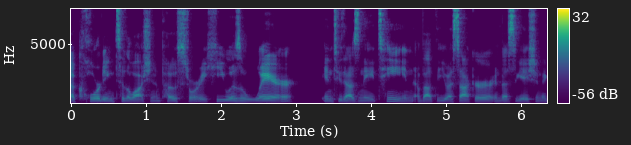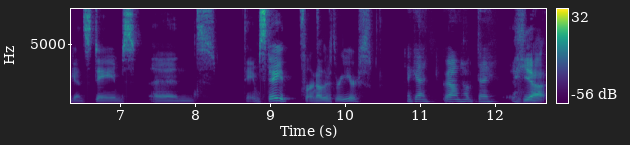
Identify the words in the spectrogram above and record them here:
according to the Washington Post story, he was aware in 2018 about the U.S. soccer investigation against Dames, and Dames stayed for another three years. Again, Groundhog Day. Yeah.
